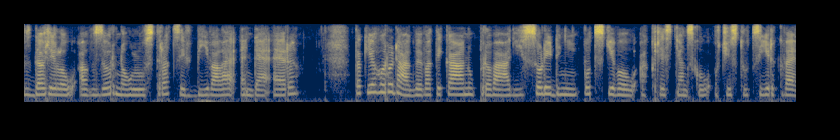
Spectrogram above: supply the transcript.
zdařilou a vzornou lustraci v bývalé NDR, tak jeho rodák ve Vatikánu provádí solidní, poctivou a křesťanskou očistu církve.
